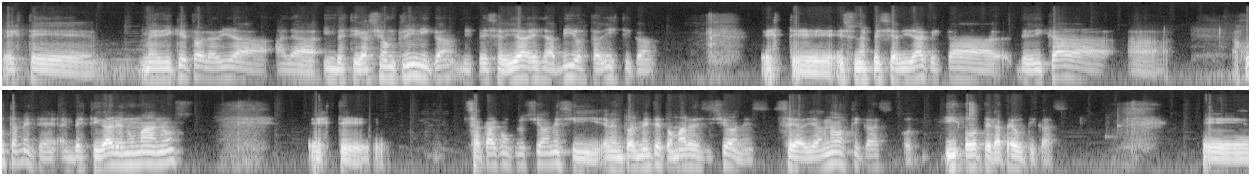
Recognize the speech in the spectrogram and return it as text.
Este, me dediqué toda la vida a la investigación clínica, mi especialidad es la bioestadística Este, es una especialidad que está dedicada a, justamente a investigar en humanos, este, sacar conclusiones y eventualmente tomar decisiones, sea diagnósticas o, terapéuticas. Eh,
